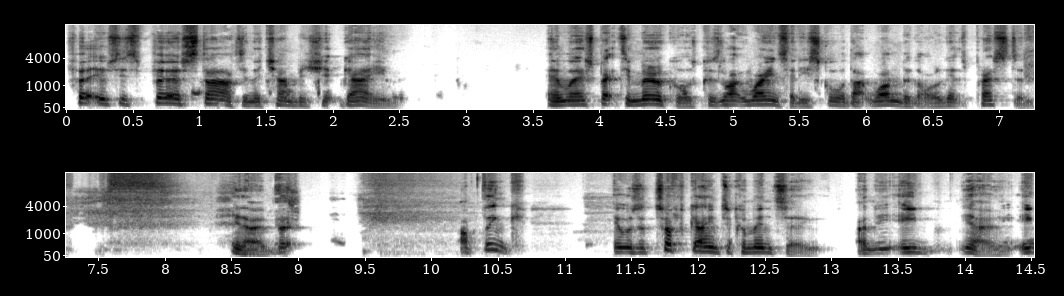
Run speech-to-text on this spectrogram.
fir- it was his first start in the championship game, and we're expecting miracles because, like Wayne said, he scored that wonder goal against Preston. You know, but I think it was a tough game to come into, and he, he you know, he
